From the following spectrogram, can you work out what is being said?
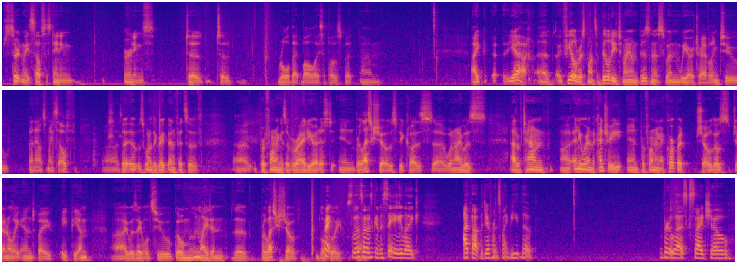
certainly self-sustaining earnings to to roll that ball, I suppose. But um, I, uh, yeah, uh, I feel a responsibility to my own business when we are traveling to announce myself. Uh, the, it was one of the great benefits of uh, performing as a variety artist in burlesque shows because uh, when I was out of town uh, anywhere in the country and performing a corporate show, those generally end by 8 p.m. I was able to go moonlight in the burlesque show locally. Right. So that's Uh, what I was going to say. Like, I thought the difference might be the burlesque sideshow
